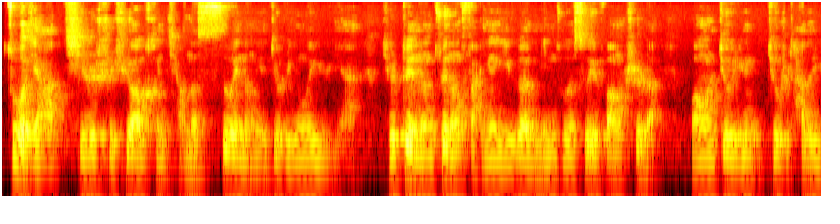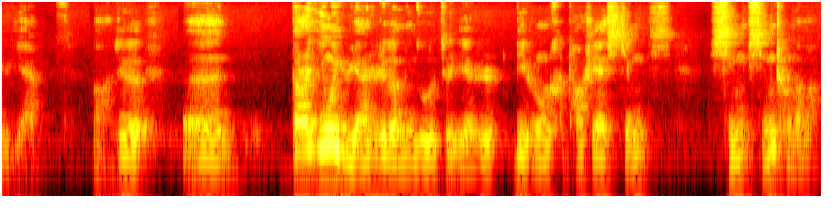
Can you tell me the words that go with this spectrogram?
作家其实是需要很强的思维能力，就是因为语言其实最能最能反映一个民族的思维方式的，往往就因就是他的语言啊。这个呃，当然因为语言是这个民族就也是历史中很长时间形形形成的嘛，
